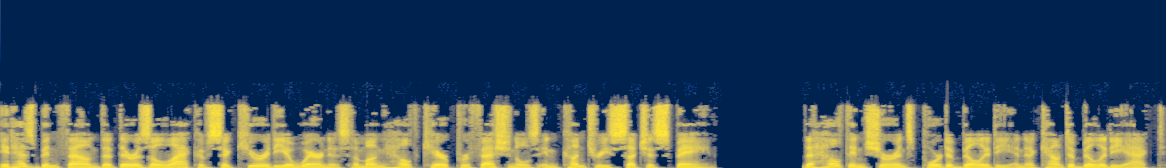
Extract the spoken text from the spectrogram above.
It has been found that there is a lack of security awareness among health care professionals in countries such as Spain. The Health Insurance Portability and Accountability Act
